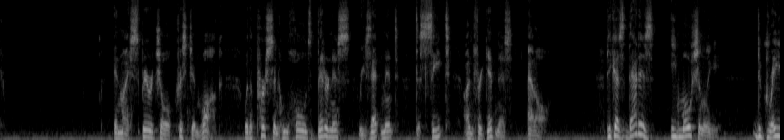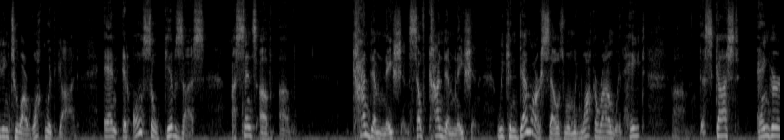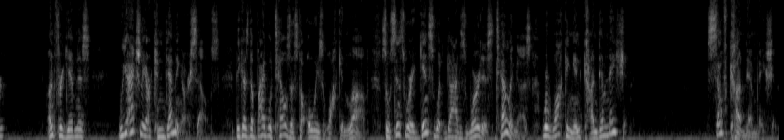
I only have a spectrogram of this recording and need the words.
in my spiritual Christian walk with a person who holds bitterness, resentment, deceit, unforgiveness at all. Because that is emotionally degrading to our walk with God. And it also gives us a sense of, of condemnation, self condemnation. We condemn ourselves when we walk around with hate, um, disgust, anger, unforgiveness. We actually are condemning ourselves because the Bible tells us to always walk in love. So, since we're against what God's word is telling us, we're walking in condemnation, self condemnation.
